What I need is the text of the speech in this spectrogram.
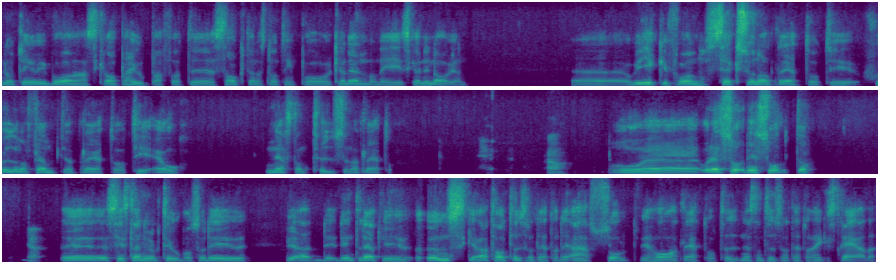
någonting vi bara skrapade ihop för att det saknades någonting på kalendern i Skandinavien. Uh, och vi gick ifrån 600 atleter till 750 atleter till år nästan 1000 atleter. Ja. Och, uh, och det, är så, det är sålt då. Är sista i oktober så det är ju det, det, är inte det att vi önskar att ha 1000 atleter, det är sålt. Vi har atleter, nästan 1000 atleter registrerade.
